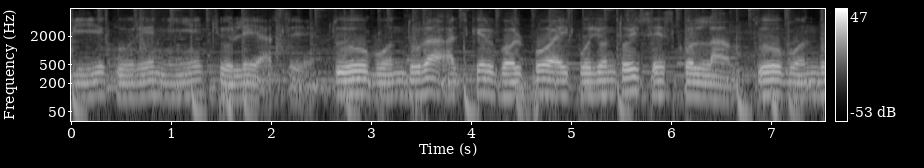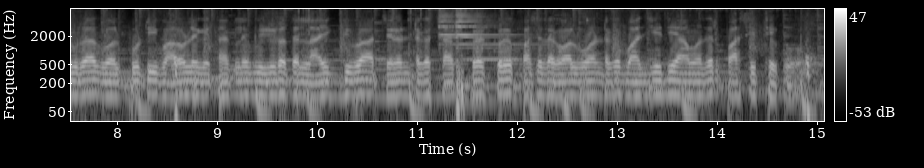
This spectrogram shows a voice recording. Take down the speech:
বিয়ে করে নিয়ে চলে আসে। তো বন্ধুরা, আজকের গল্প এই পর্যন্তই শেষ করলাম। তো বন্ধুরা, গল্পটি ভালো লেগে থাকলে ভিডিওটাতে লাইক দিবা আর চ্যানেলটাকে সাবস্ক্রাইব করে পাশে থাকা অল বাজিয়ে দিয়ে আমাদের পাশে থেকো।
